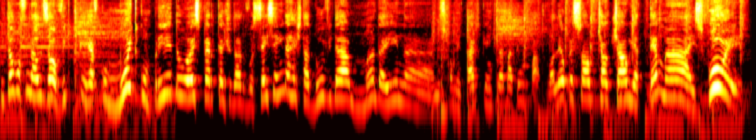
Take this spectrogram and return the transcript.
Então vou finalizar o vídeo porque já ficou muito comprido. Eu espero ter ajudado vocês. Se ainda restar dúvida, manda aí na, nos comentários que a gente vai bater um papo. Valeu, pessoal. Tchau, tchau e até mais. Fui!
